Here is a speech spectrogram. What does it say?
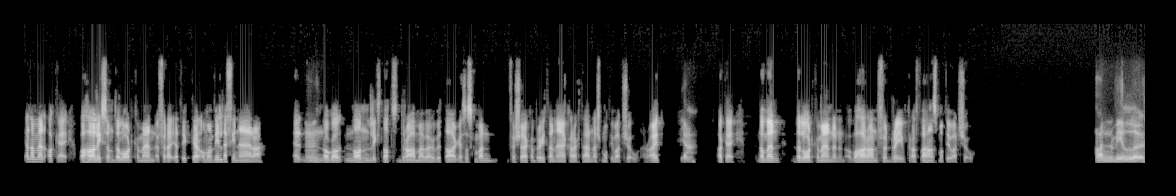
Ja no, men okej. Okay. Vad har liksom The Lord Commander? För jag tycker om man vill definiera eh, mm. något, någon, liksom, något drama överhuvudtaget så ska man försöka bryta ner karaktärernas motivationer, right? Ja. Okej. Okay. No, men The Lord Commander då? Vad har han för drivkraft? Vad är hans motivation? han vill uh,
